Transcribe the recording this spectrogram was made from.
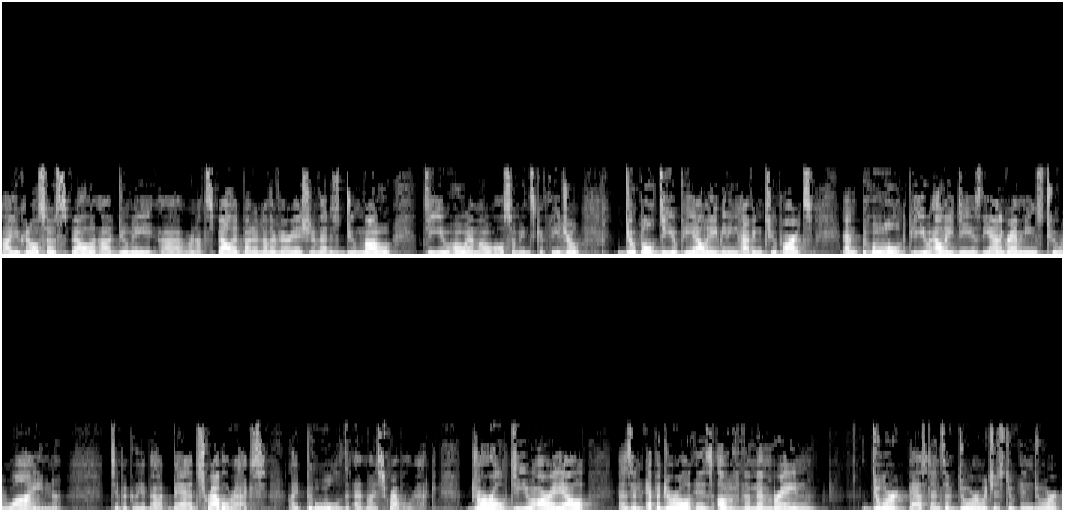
Uh, you can also spell uh, Dumi, uh, or not spell it, but another variation of that is Dumo. D-U-O-M-O also means cathedral. Duple, D-U-P-L-E, meaning having two parts. And puled, P-U-L-E-D, is the anagram means to whine, typically about bad Scrabble racks. I puled at my Scrabble rack. Dural, D-U-R-A-L, as an epidural is of the membrane. Dured, past tense of dur, which is to endure,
